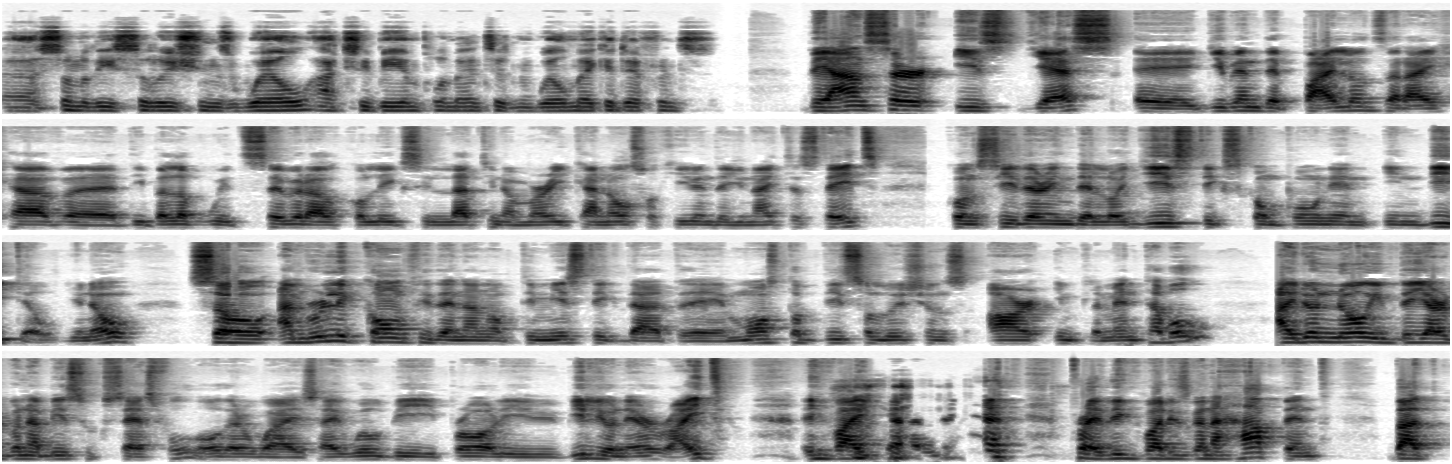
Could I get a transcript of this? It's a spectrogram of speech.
uh, some of these solutions will actually be implemented and will make a difference? The answer is yes, uh, given the pilots that I have uh, developed with several colleagues in Latin America and also here in the United States, considering the logistics component in detail, you know. So I'm really confident and optimistic that uh, most of these solutions are implementable. I don't know if they are going to be successful. Otherwise, I will be probably billionaire, right? if I can predict what is going to happen. But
